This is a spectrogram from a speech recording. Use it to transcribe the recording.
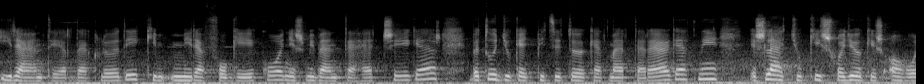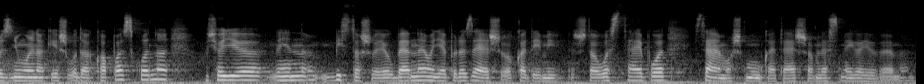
iránt érdeklődik, ki mire fogékony, és miben tehetséges, be tudjuk egy picit őket már terelgetni, és látjuk is, hogy ők is ahhoz nyúlnak, és oda kapaszkodnak, úgyhogy én biztos vagyok benne, hogy ebből az első akadémista osztályból számos munkatársam lesz még a jövőben.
